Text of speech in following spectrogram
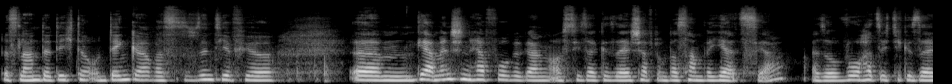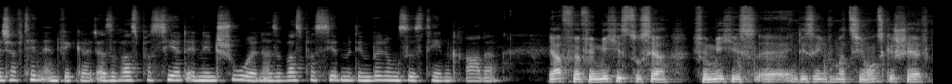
das Land der Dichter und Denker, was sind hier für ähm, ja, Menschen hervorgegangen aus dieser Gesellschaft und was haben wir jetzt? Ja, also wo hat sich die Gesellschaft hin entwickelt? Also was passiert in den Schulen? Also was passiert mit dem Bildungssystem gerade? Ja, für, für mich ist so sehr, für mich ist äh, in dieser Informationsgeschäft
